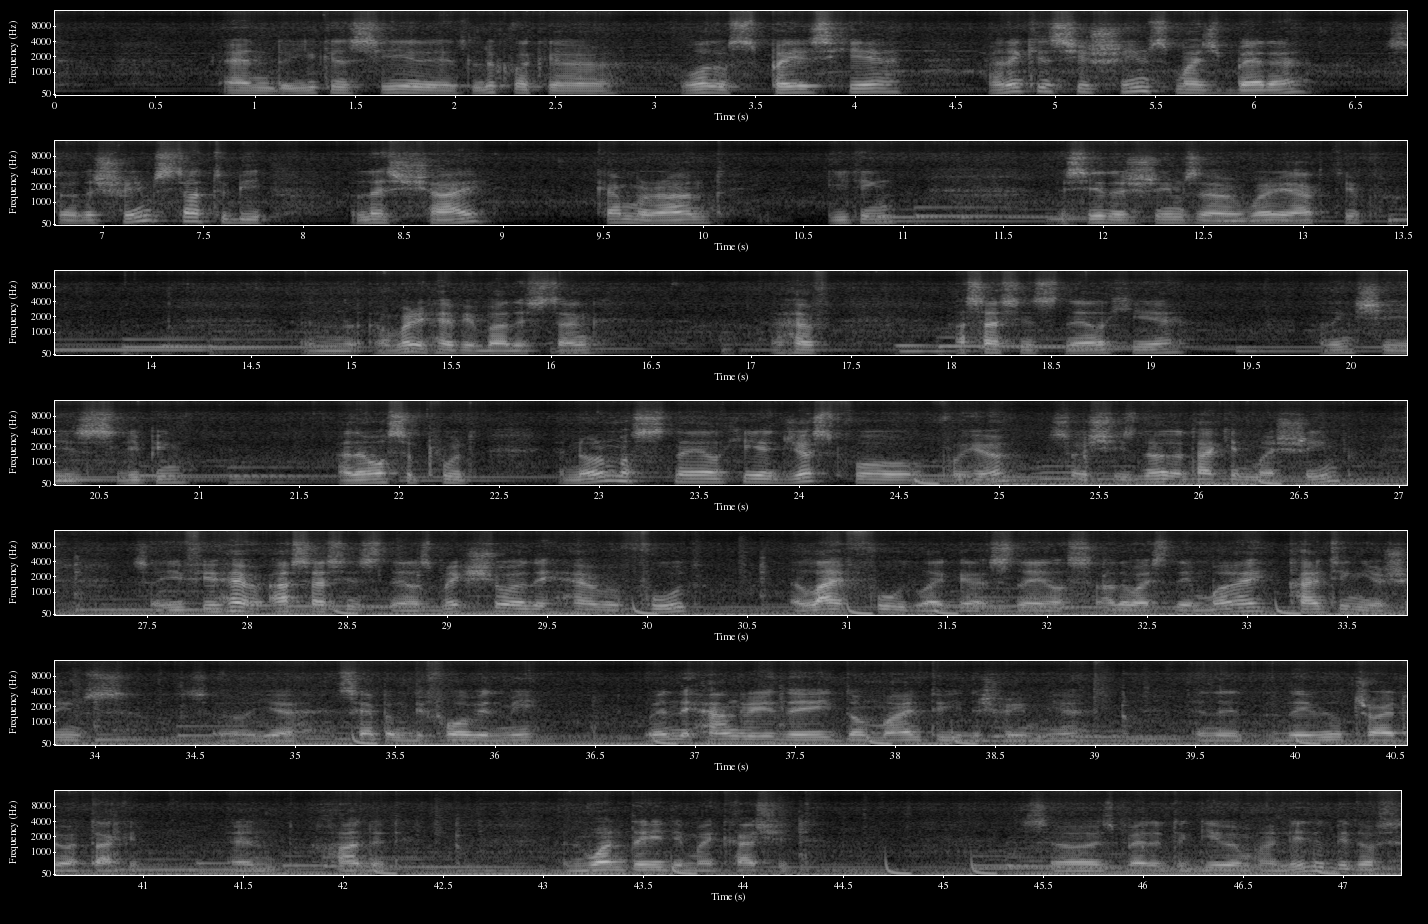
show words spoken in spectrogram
and you can see it look like a, lot of space here and I can see shrimps much better. So the shrimps start to be less shy come around eating. You see the shrimps are very active and I'm very happy about this tank. I have assassin snail here. I think she is sleeping. And I also put a normal snail here just for, for her, so she's not attacking my shrimp. So if you have assassin snails, make sure they have a food, a live food like uh, snails, otherwise they might hunting your shrimps. So yeah, it's happened before with me. When they're hungry, they don't mind to eat the shrimp, yeah, and they, they will try to attack it and hunt it. And one day they might catch it so it's better to give them a little bit of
